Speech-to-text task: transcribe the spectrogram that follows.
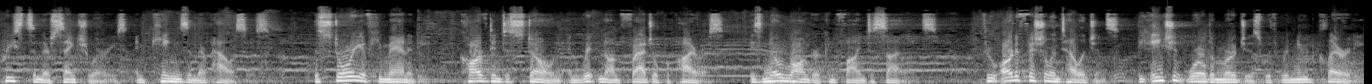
priests in their sanctuaries, and kings in their palaces. The story of humanity, carved into stone and written on fragile papyrus, is no longer confined to silence. Through artificial intelligence, the ancient world emerges with renewed clarity,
